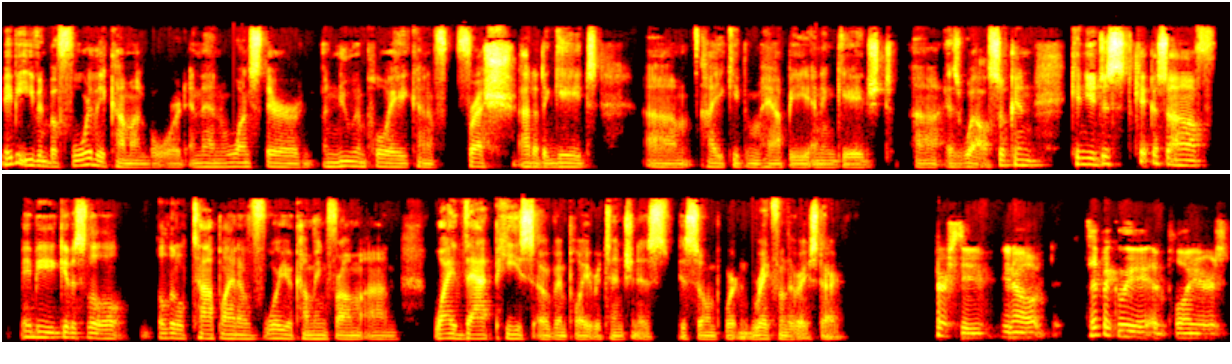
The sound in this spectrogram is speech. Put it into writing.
maybe even before they come on board. And then once they're a new employee, kind of fresh out of the gate, um, how you keep them happy and engaged uh, as well. So can can you just kick us off? Maybe give us a little a little top line of where you're coming from on why that piece of employee retention is is so important right from the very start. Sure, Steve. You know, typically employers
